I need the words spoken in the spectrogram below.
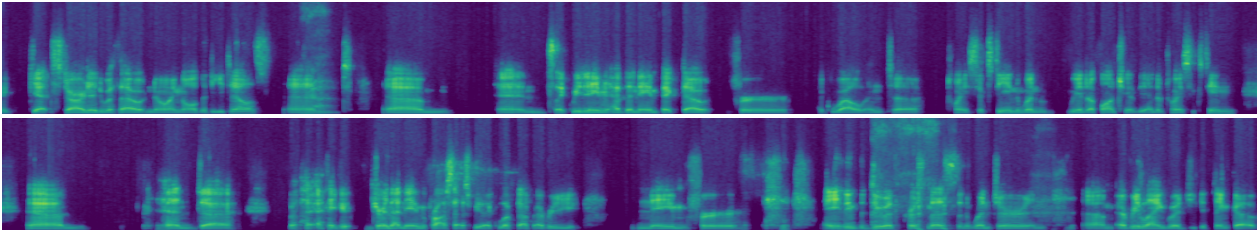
like get started without knowing all the details. And, yeah. um, and like we didn't even have the name picked out for like well into 2016 when we ended up launching at the end of 2016. Um, and uh, but I think during that naming process, we like looked up every name for anything to do with Christmas and winter and um, every language you could think of.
